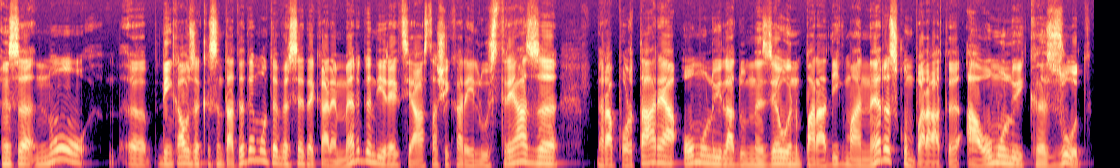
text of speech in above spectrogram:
Însă nu ă, din cauza că sunt atât de multe versete care merg în direcția asta și care ilustrează raportarea omului la Dumnezeu în paradigma nerăscumpărată a omului căzut,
